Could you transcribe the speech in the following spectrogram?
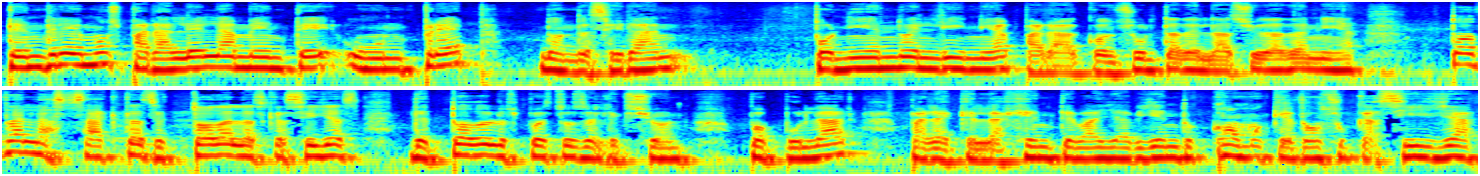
Tendremos paralelamente un PREP donde se irán poniendo en línea para consulta de la ciudadanía todas las actas de todas las casillas de todos los puestos de elección popular para que la gente vaya viendo cómo quedó su casilla,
